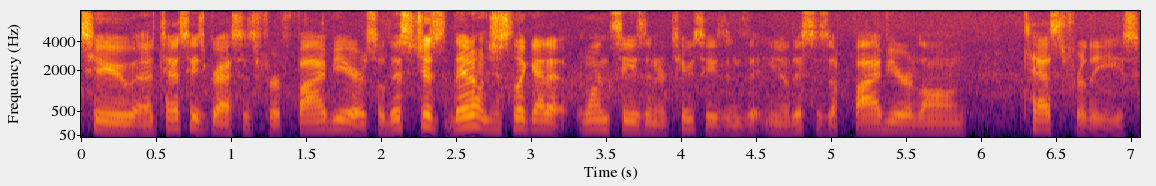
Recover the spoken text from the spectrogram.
to uh, test these grasses for five years. So this just, they don't just look at it one season or two seasons. You know, this is a five-year long test for these.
